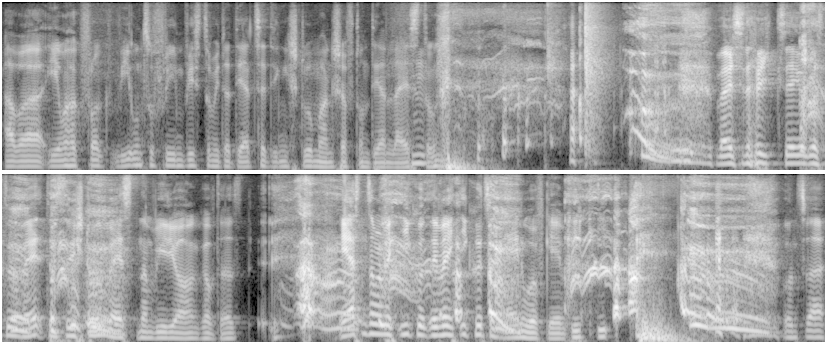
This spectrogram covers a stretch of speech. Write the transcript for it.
Aber jemand hat gefragt, wie unzufrieden bist du mit der derzeitigen Sturmmannschaft und deren Leistung? Weil sie nämlich gesehen haben, dass du, dass du die Sturmwesten am Video angehabt hast. Erstens einmal möchte ich kurz, möchte ich kurz einen Einwurf geben. Ich, ich, und zwar,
